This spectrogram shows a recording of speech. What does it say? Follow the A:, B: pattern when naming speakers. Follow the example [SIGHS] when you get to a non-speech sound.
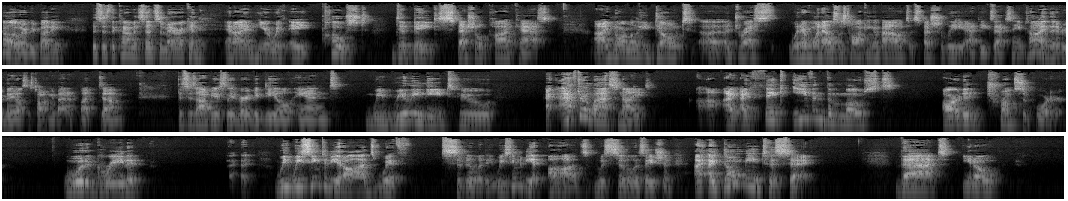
A: Hello, everybody. This is the Common Sense American, and I am here with a post debate special podcast. I normally don't uh, address what everyone else is talking about, especially at the exact same time that everybody else is talking about it, but um, this is obviously a very big deal, and we really need to. After last night, I, I think even the most ardent Trump supporter would agree that we, we seem to be at odds with civility. We seem to be at odds with civilization. I, I don't mean to say that, you know,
